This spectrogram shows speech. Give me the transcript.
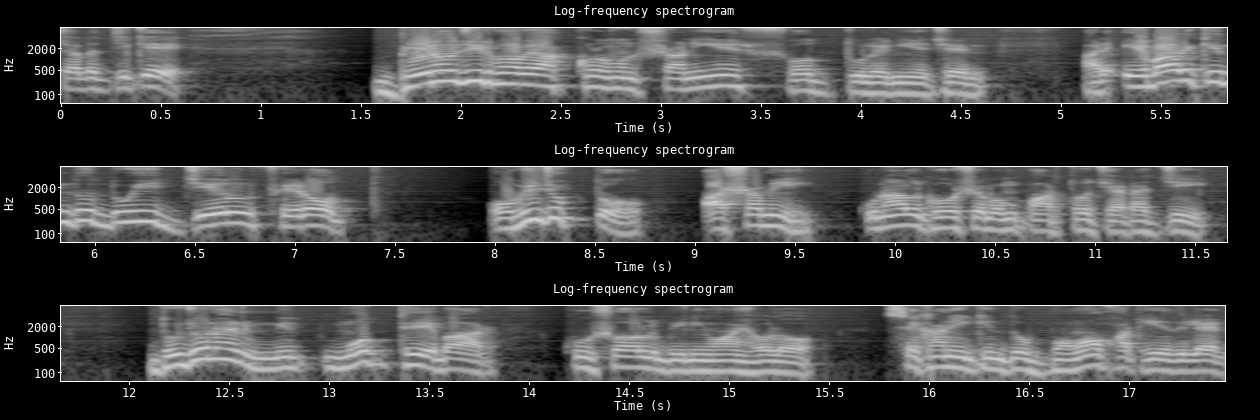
চ্যাটার্জিকে বেনজিরভাবে আক্রমণ সানিয়ে শোধ তুলে নিয়েছেন। আর এবার কিন্তু দুই জেল ফেরত অভিযুক্ত আসামি কুণাল ঘোষ এবং পার্থ চ্যাটার্জি দুজনের মধ্যে এবার কুশল বিনিময় হলো। সেখানেই কিন্তু বোমা ফাটিয়ে দিলেন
